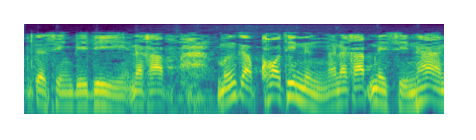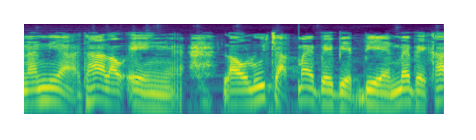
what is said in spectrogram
บแต่สิ่งดี ๆนะครับ เหมือนกับข้อที่หนึ่งนะครับ ในศีลห้านั้นเนี่ย ถ้าเราเองเรารู้จักไม่ไปเบียดเบียน ไม่ไปฆ่า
